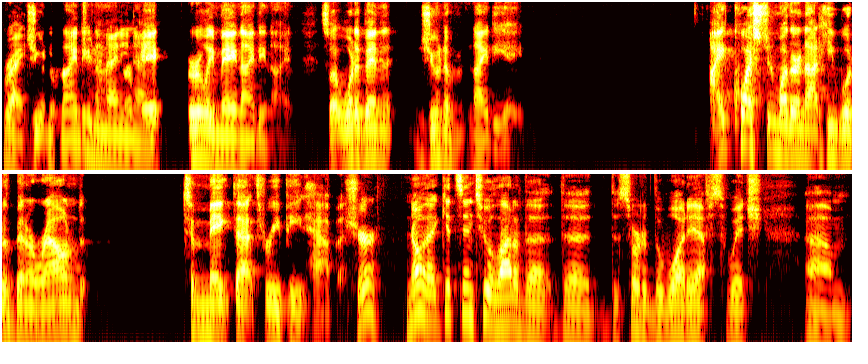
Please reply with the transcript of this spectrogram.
right June of 99. June of 99. May- early May 99. So it would have been June of 98. I question whether or not he would have been around to make that three-peat happen. Sure. No, that gets into a lot of the the the sort of the what ifs, which um,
